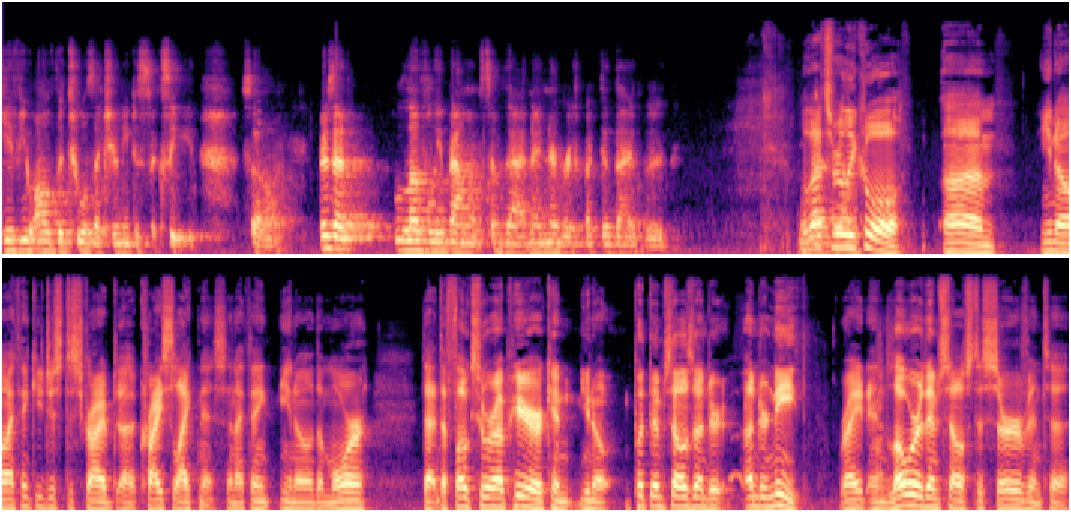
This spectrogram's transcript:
give you all the tools that you need to succeed. So there's that lovely balance of that, and I never expected that. But Well, that's but, really um, cool. Um, you know, I think you just described uh, Christ likeness, and I think you know the more that the folks who are up here can you know put themselves under underneath, right, and lower themselves to serve and to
